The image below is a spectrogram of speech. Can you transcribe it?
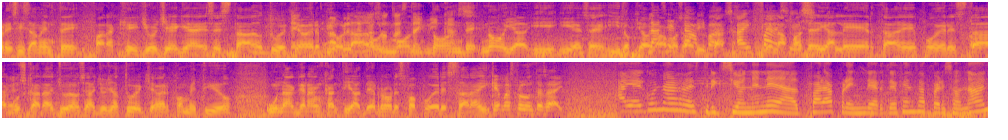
precisamente para que yo llegue a ese estado tuve que haber violado un montón técnicas. de no y, y- y ese y lo que hablábamos ahorita de la fase de alerta de poder estar buscar ayuda o sea yo ya tuve que haber cometido una gran cantidad de errores para poder estar ahí ¿Qué más preguntas hay? ¿Hay alguna restricción en edad para aprender defensa personal?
